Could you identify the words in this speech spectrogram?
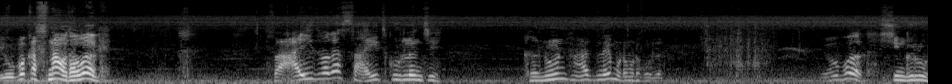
येऊ बघ कसना होता बघ. साईज बघा साईज कुर्लनची. खणून आज लय मोठं मोठं कुर्लं. येऊ बघ शिंगरू.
